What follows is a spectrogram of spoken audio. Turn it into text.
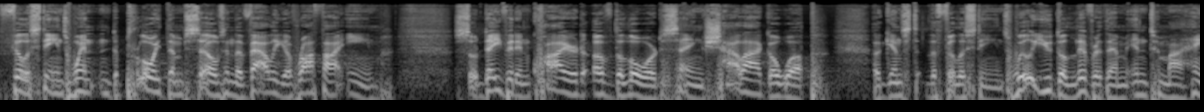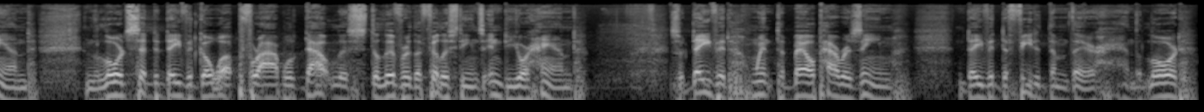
Philistines went and deployed themselves in the valley of Rephaim. So David inquired of the Lord, saying, Shall I go up against the Philistines? Will you deliver them into my hand? And the Lord said to David, Go up, for I will doubtless deliver the Philistines into your hand. So David went to Baal Perazim. David defeated them there, and the Lord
